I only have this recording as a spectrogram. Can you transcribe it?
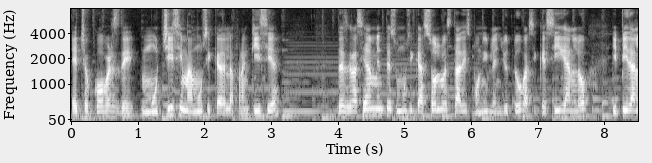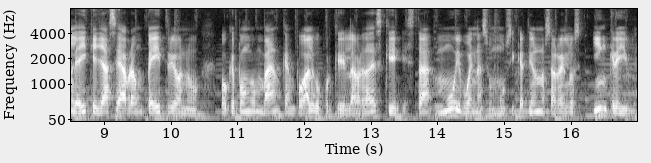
hecho covers de muchísima música de la franquicia. Desgraciadamente su música solo está disponible en YouTube, así que síganlo y pídanle ahí que ya se abra un Patreon o, o, que ponga un Bandcamp o algo, porque la verdad es que está muy buena su música, tiene unos arreglos increíbles.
